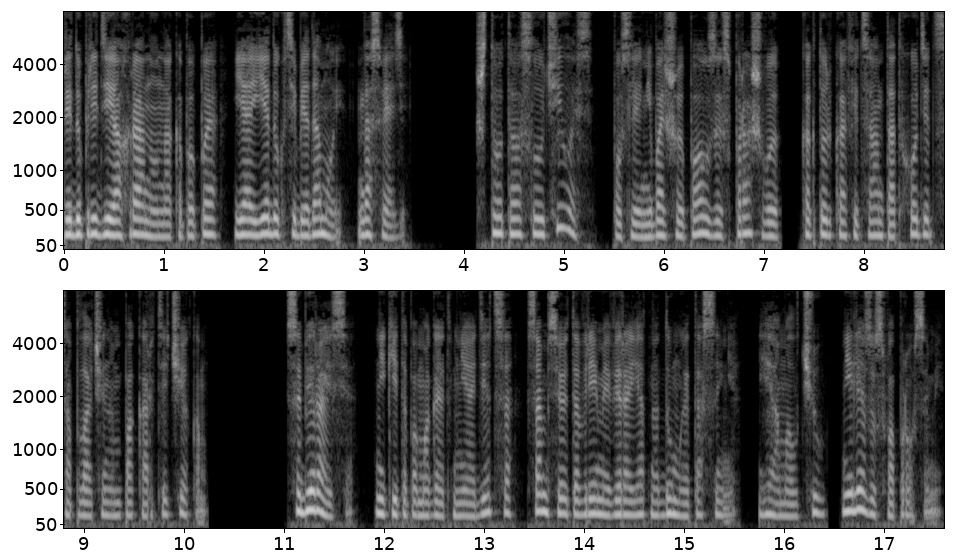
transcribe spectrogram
«Предупреди охрану на КПП, я еду к тебе домой. До связи». «Что-то случилось?» После небольшой паузы спрашиваю, как только официант отходит с оплаченным по карте чеком. «Собирайся». Никита помогает мне одеться, сам все это время, вероятно, думает о сыне. Я молчу, не лезу с вопросами.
